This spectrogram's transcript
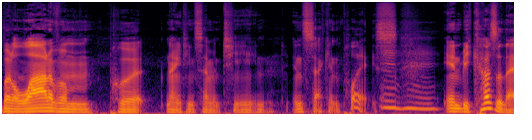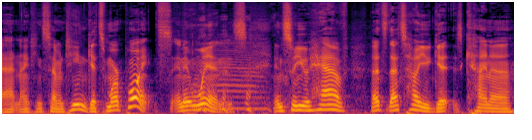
but a lot of them put 1917 in second place. Mm-hmm. And because of that, 1917 gets more points and it wins. and so you have that's that's how you get kind of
